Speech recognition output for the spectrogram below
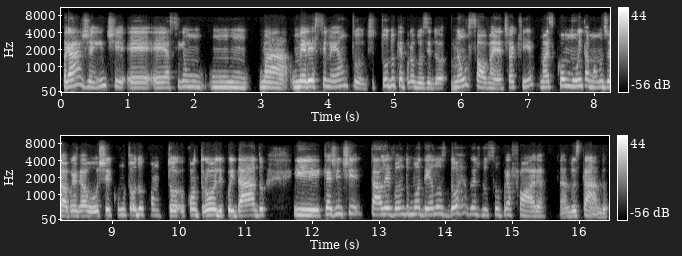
para a gente é, é assim um, um, uma, um merecimento de tudo que é produzido, não somente aqui, mas com muita mão de obra gaúcha e com todo o controle, cuidado, e que a gente está levando modelos do Rio Grande do Sul para fora tá, do estado.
